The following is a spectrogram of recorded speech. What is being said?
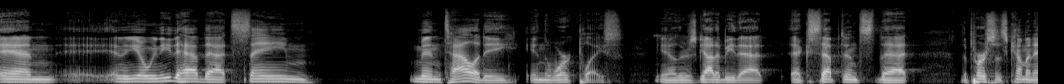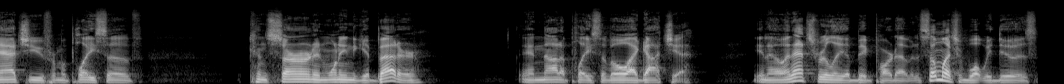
And and you know, we need to have that same mentality in the workplace. You know, there's got to be that acceptance that the person's coming at you from a place of concern and wanting to get better and not a place of oh i got you you know and that's really a big part of it. So much of what we do is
